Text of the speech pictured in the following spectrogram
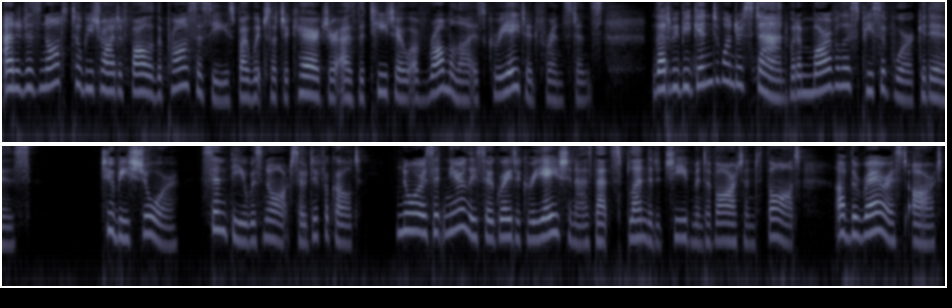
and it is not till we try to follow the processes by which such a character as the Tito of Romola is created, for instance, that we begin to understand what a marvellous piece of work it is. To be sure, Cynthia was not so difficult, nor is it nearly so great a creation as that splendid achievement of art and thought, of the rarest art,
